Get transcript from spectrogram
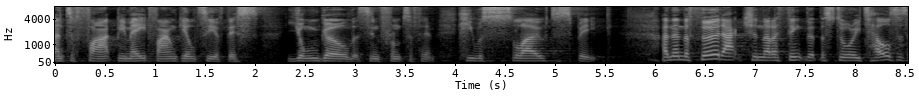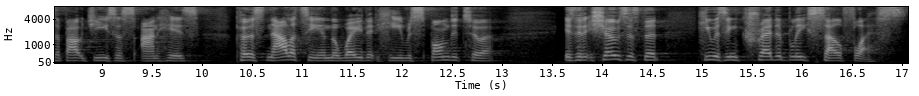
and to be made found guilty of this young girl that's in front of him. He was slow to speak. And then the third action that I think that the story tells us about Jesus and his personality and the way that he responded to her is that it shows us that he was incredibly selfless.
